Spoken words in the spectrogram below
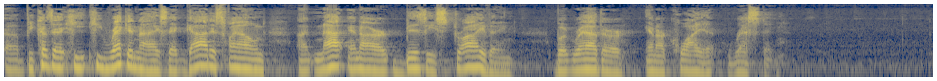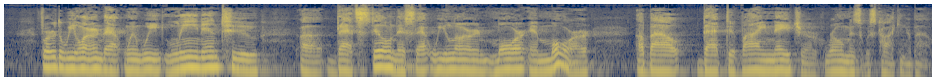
uh, because he, he recognized that God is found uh, not in our busy striving, but rather in our quiet resting. Further, we learn that when we lean into uh, that stillness, that we learn more and more about that divine nature Romans was talking about.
